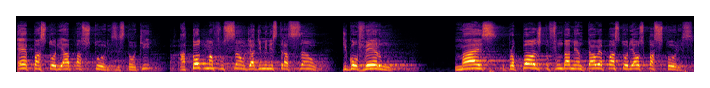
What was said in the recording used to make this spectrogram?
é pastorear pastores. Estão aqui? Há toda uma função de administração, de governo, mas o propósito fundamental é pastorear os pastores.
